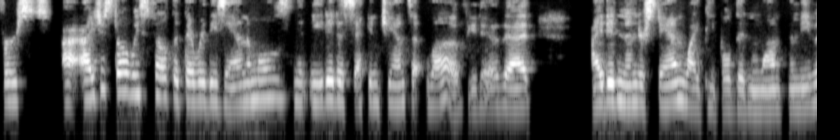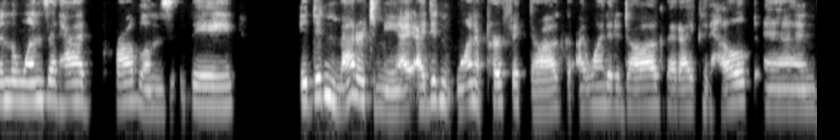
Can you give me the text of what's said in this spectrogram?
first. I, I, just always felt that there were these animals that needed a second chance at love. You know that I didn't understand why people didn't want them, even the ones that had problems. They it didn't matter to me. I, I didn't want a perfect dog. I wanted a dog that I could help. And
